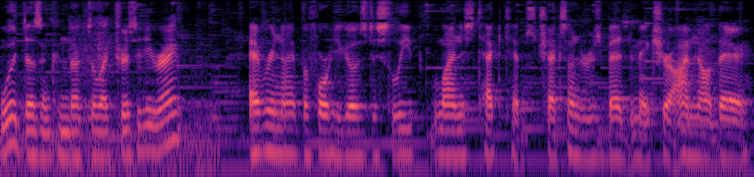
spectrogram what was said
Wood doesn't conduct electricity, right? Every night before he goes to sleep, Linus Tech Tips checks under his bed to make sure I'm not there.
